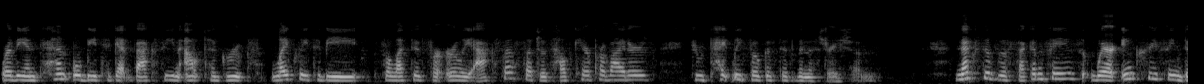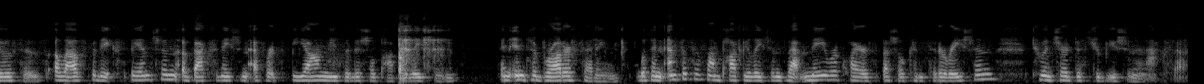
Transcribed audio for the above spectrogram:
where the intent will be to get vaccine out to groups likely to be selected for early access, such as healthcare providers, through tightly focused administration. Next is the second phase, where increasing doses allows for the expansion of vaccination efforts beyond these initial populations and into broader settings, with an emphasis on populations that may require special consideration to ensure distribution and access.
